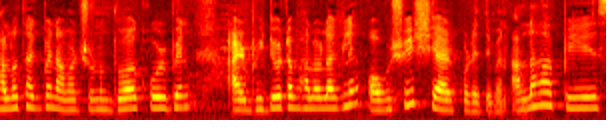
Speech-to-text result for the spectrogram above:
ভালো থাকবেন, আমার জন্য দোয়া করবেন। আর ভিডিওটা ভালো লাগলে অবশ্যই শেয়ার করে দেবেন। আল্লাহ হাফিজ।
